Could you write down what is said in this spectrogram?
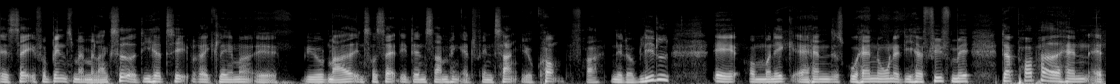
uh, sagde i forbindelse med, at man lancerede de her tv-reklamer, uh, er jo meget interessant i den sammenhæng, at Finn Tang jo kom fra netop Lidl, uh, og man ikke, at han skulle have nogle af de her fif med. Der påpegede han, at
